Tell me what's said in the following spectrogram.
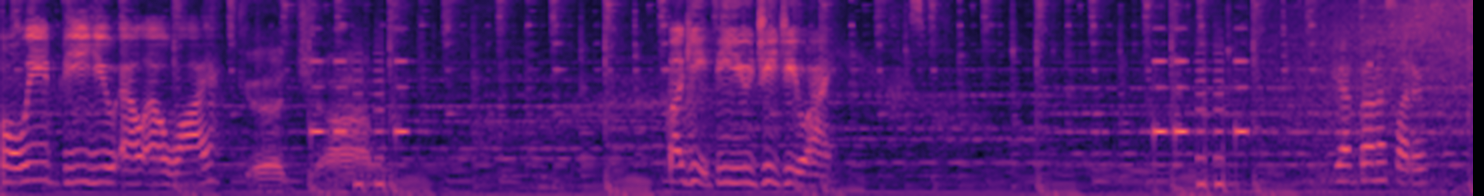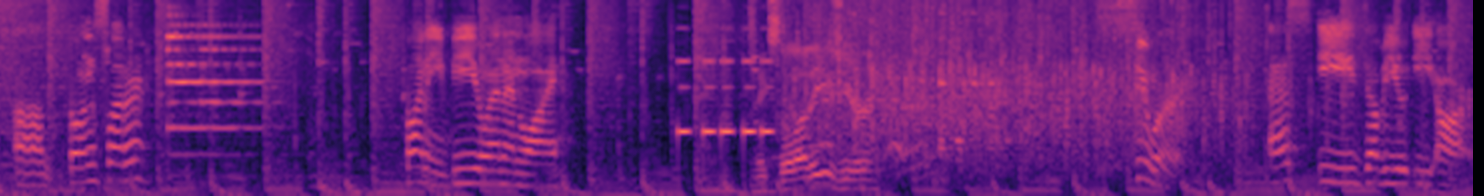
Bully. B U L L Y. Good job. Buggy. B U G G Y. You have bonus letters. Um, bonus letter. Bunny. B U N N Y. Makes it a lot easier. Sewer. S E W E R.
